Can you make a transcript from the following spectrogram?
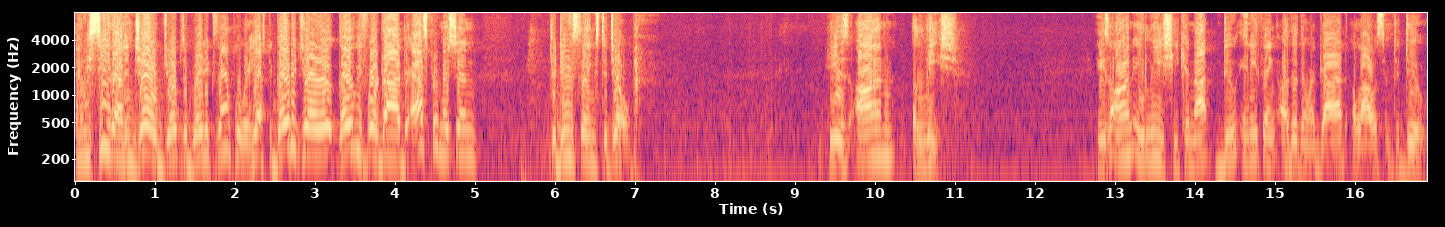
And we see that in Job. Job's a great example where he has to go to Job, go before God to ask permission to do things to Job. He is on a leash. He's on a leash. He cannot do anything other than what God allows him to do.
